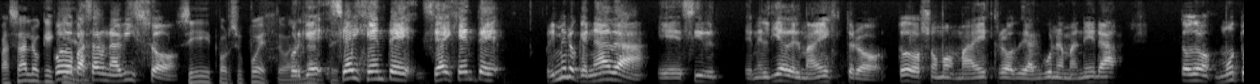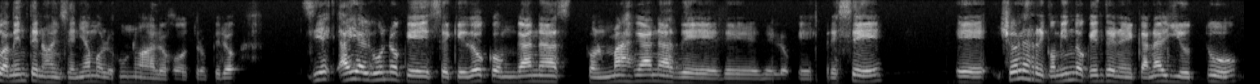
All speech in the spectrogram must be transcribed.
Pasar lo que ¿Puedo pasar un aviso? Sí, por supuesto. Porque si hay gente, si hay gente, primero que nada, es decir, en el Día del Maestro, todos somos maestros de alguna manera, todos mutuamente nos enseñamos los unos a los otros, pero si hay alguno que se quedó con ganas, con más ganas de, de, lo que expresé, eh, yo les recomiendo que entren en el canal YouTube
